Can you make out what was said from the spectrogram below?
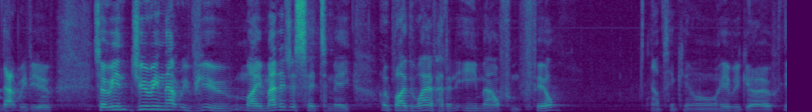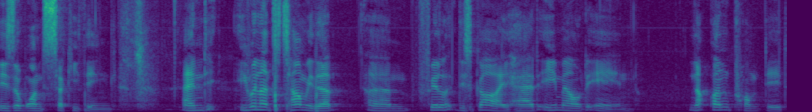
That review. So in, during that review, my manager said to me, "Oh, by the way, I've had an email from Phil." I'm thinking, "Oh, here we go. Here's the one sucky thing," and he went on to tell me that um, Phil, this guy, had emailed in, not unprompted,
